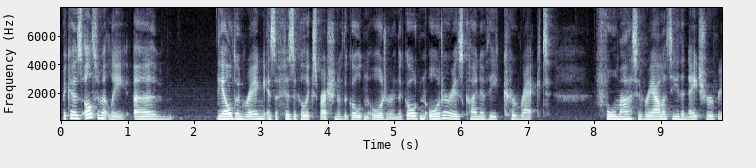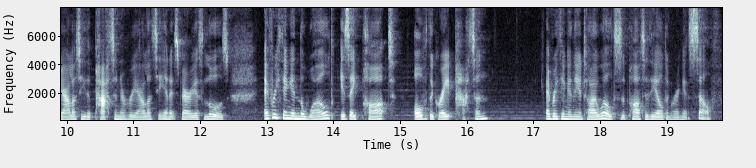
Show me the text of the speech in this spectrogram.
because ultimately, uh, the Elden Ring is a physical expression of the Golden Order, and the Golden Order is kind of the correct format of reality, the nature of reality, the pattern of reality, and its various laws. Everything in the world is a part of the great pattern Everything in the entire world is a part of the Elden Ring itself.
